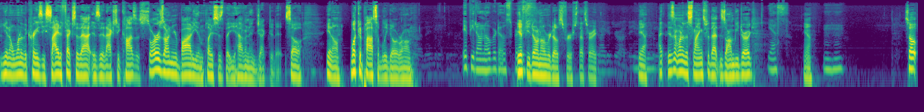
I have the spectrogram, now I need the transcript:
you know, one of the crazy side effects of that is it actually causes sores on your body in places that you haven't injected it. So, you know, what could possibly go wrong If you don't overdose first. if you don't overdose first? That's right. Yeah. I, isn't one of the slangs for that zombie drug? Yes. Yeah. Mm-hmm. So,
